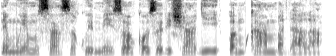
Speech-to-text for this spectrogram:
ni muhimu sasa kuhimiza kwa uzalishaji wa mkaa mbadala.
